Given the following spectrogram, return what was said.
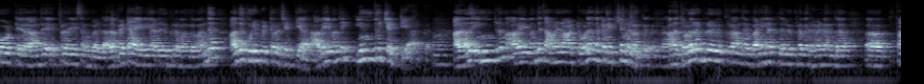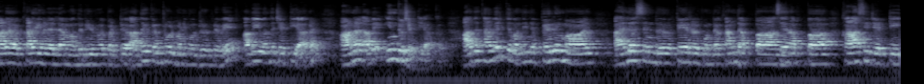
கோட்டை அந்த பிரதேசங்கள் அதை பெட்டா ஏரியாவில் இருக்கிறவங்க வந்து அது குறிப்பிட்ட ஒரு செட்டியார். அவை வந்து இந்து செட்டியார்கள். அதாவது இன்றும் அவை வந்து தமிழ்நாட்டோட அந்த கனெக்ஷன் இருக்கு. அந்த தொடர்புல இருக்கிற அந்த வணிகத்தில் இருக்கிறவர்கள் அந்த பல கடைகள் எல்லாம் வந்து நிறுவப்பட்டு அதை கண்ட்ரோல் பண்ணி கொண்டிருக்கிறவே அவை வந்து செட்டியார்கள். ஆனால் அவை இந்து செட்டியார்கள். அதை தவிர்த்து வந்து இந்த பெருமாள் அலஸ் என்று பெயர்கள் கொண்ட கந்தப்பா சேரப்பா காசி செட்டி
